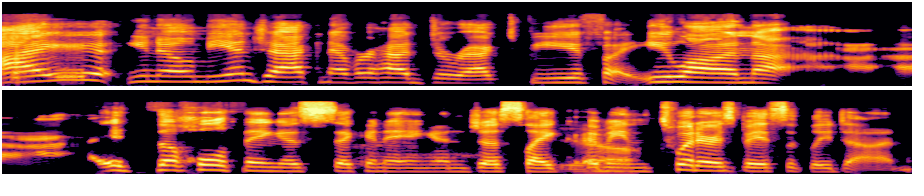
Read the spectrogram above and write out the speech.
I, you know, me and Jack never had direct beef. Elon, uh, it, the whole thing is sickening and just like, Yeah. I mean, Twitter is basically done.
